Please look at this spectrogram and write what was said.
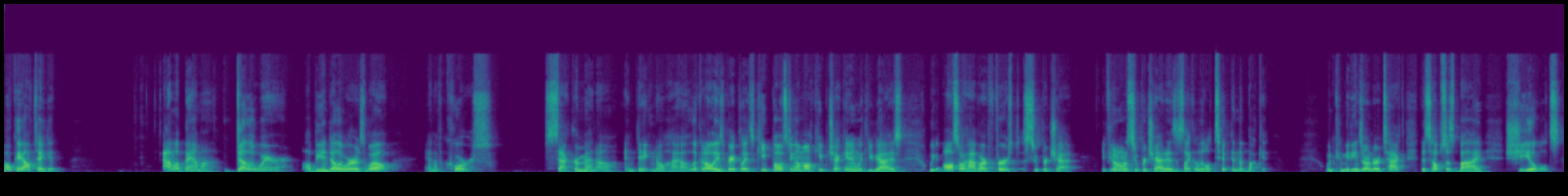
Okay, I'll take it. Alabama, Delaware. I'll be in Delaware as well. And of course, Sacramento, and Dayton, Ohio. Look at all these great places. Keep posting them. I'll keep checking in with you guys. We also have our first super chat. If you don't know what a super chat is, it's like a little tip in the bucket. When comedians are under attack, this helps us buy shields,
